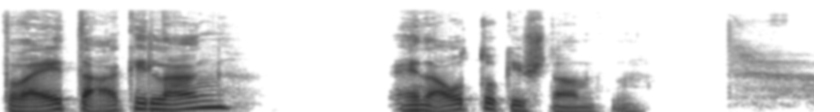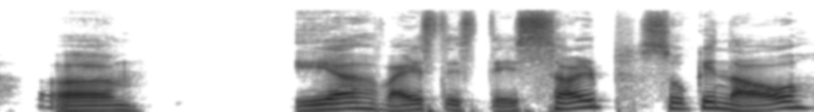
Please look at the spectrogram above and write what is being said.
drei Tage lang ein Auto gestanden. Ähm, er weiß das deshalb so genau,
